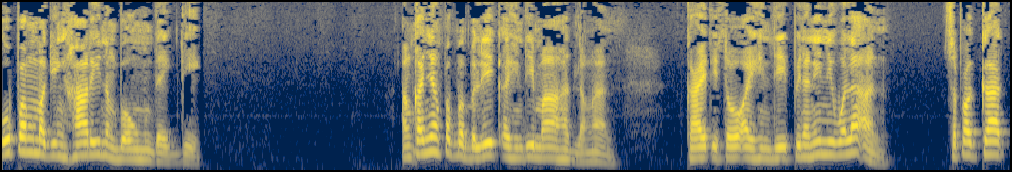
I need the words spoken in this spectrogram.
upang maging hari ng buong daigdig. Ang kanyang pagbabalik ay hindi mahadlangan, kahit ito ay hindi pinaniniwalaan, sapagkat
